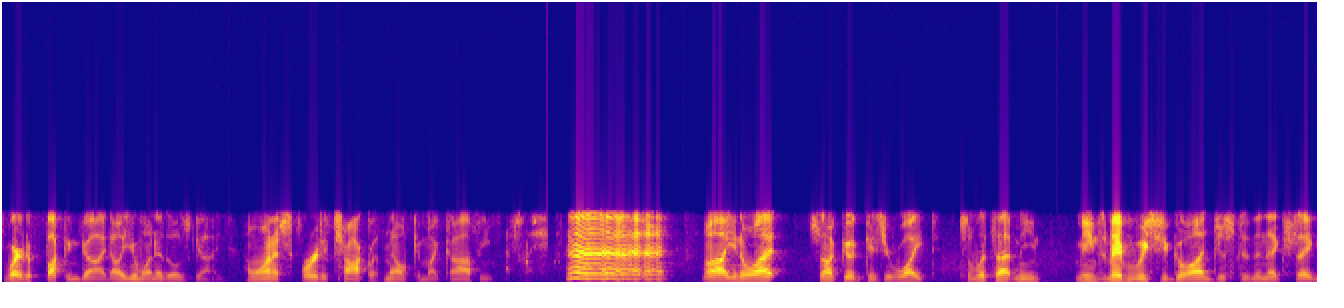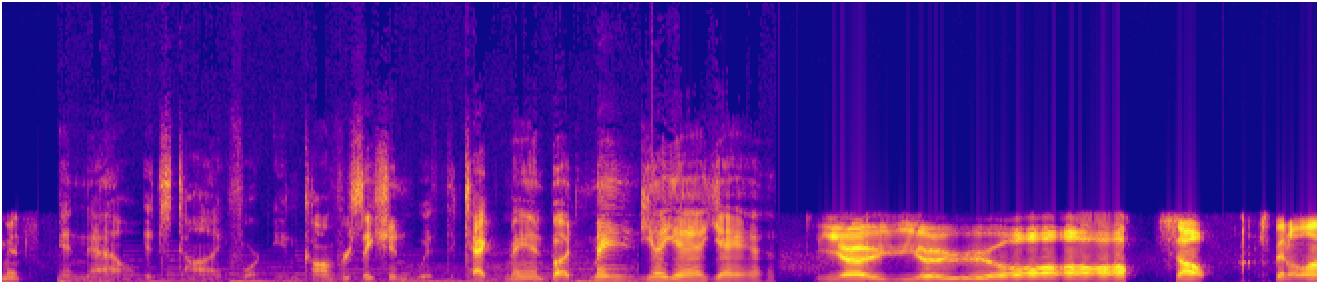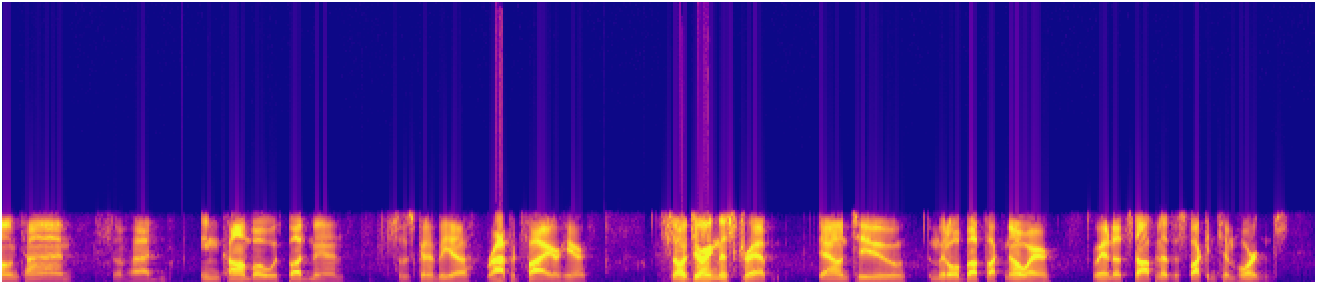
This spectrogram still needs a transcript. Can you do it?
Swear to fucking God. Oh, you're one of those guys. I want a squirt of chocolate milk in my coffee. well, you know what? It's not good 'cause you're white. So what's that mean? It Means maybe we should go on just to the next segment. And now it's time for In Conversation with the Tech Man Bud Man. Yeah, yeah, yeah. Yeah, yeah. So, it's been a long time since I've had in combo with Budman. So it's going to be a rapid fire here. So during this trip down to the middle of buttfuck nowhere, we ended up stopping at this fucking Tim Hortons.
